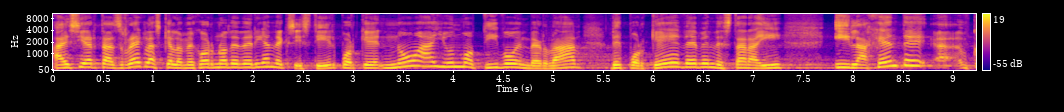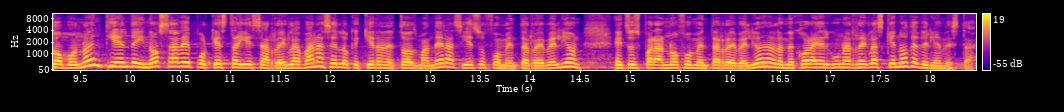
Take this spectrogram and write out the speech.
Hay ciertas reglas que a lo mejor no deberían de existir porque no hay un motivo en verdad de por qué deben de estar ahí. Y la gente, ah, como no entiende y no sabe por qué está ahí esa regla, van a hacer lo que quieran de todas maneras y eso fomenta rebelión. Entonces, para no fomentar rebelión, a lo mejor hay algunas reglas que no deberían de estar.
